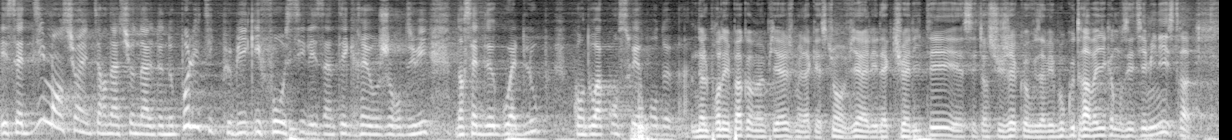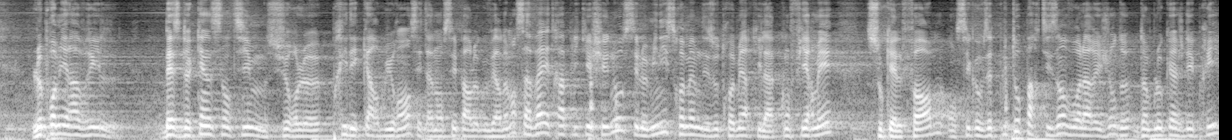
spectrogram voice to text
et cette dimension internationale de nos politiques publiques, il faut aussi les intégrer aujourd'hui dans cette Guadeloupe qu'on doit construire pour demain. Ne le prenez pas comme un piège, mais la question vient, elle est d'actualité. C'est un sujet que vous avez beaucoup travaillé quand vous étiez ministre. Le 1er avril, baisse de 15 centimes sur le prix des carburants, c'est annoncé par le gouvernement. Ça va être appliqué chez nous. C'est le ministre même des Outre-mer qui l'a confirmé. Sous quelle forme? On sait que vous êtes plutôt partisan, vous, à la région, d'un blocage des prix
